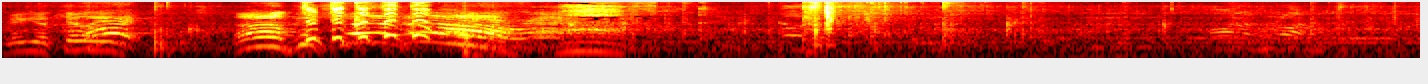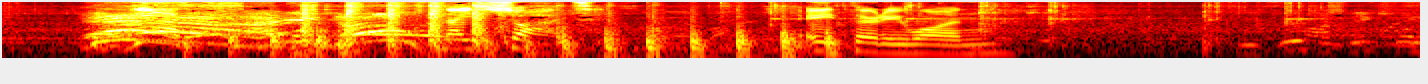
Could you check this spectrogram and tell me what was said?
There you go, Kelly. Oh, good shot. Oh. Yes! There you go. Nice shot. 831. Sneaks one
